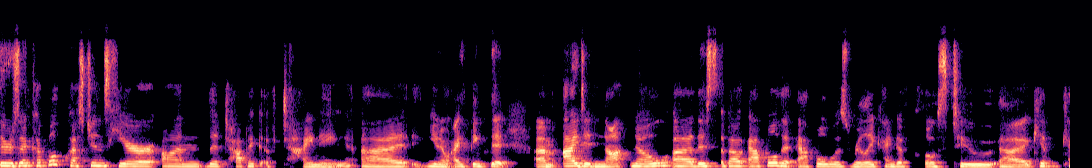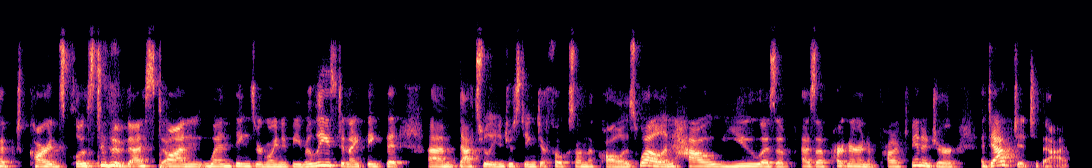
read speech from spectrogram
There's a couple of questions here on the topic of timing. Uh, you know, I think that um, I did not know uh, this about Apple, that Apple was really kind of close to, uh, kept, kept cards close to the vest on when things are going to be released. And I think that um, that's really interesting to folks on the call as well, and how you as a, as a partner and a product manager adapted to that.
